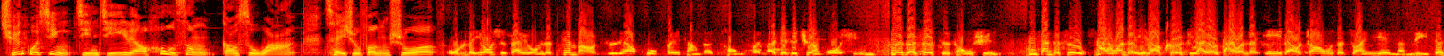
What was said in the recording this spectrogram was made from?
全国性紧急医疗后送高速网。蔡淑凤说：“我们的优势在于我们的健保资料库非常的充分，而且是全国性。第二个是资通讯，第三个是台湾的医疗科技，还有台湾的医疗照护的专业能力。这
